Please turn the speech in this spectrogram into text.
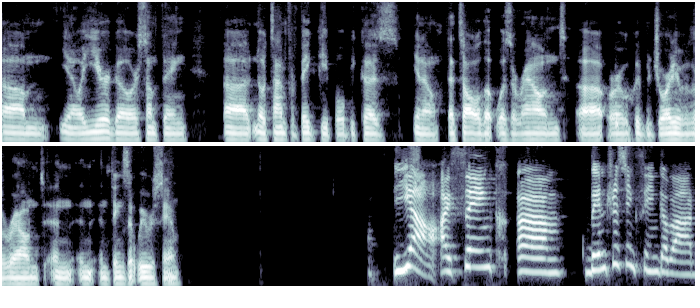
um, you know, a year ago or something uh, no time for fake people because you know that's all that was around uh, or a good majority of it was around and, and, and things that we were seeing. Yeah i think um, the interesting thing about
